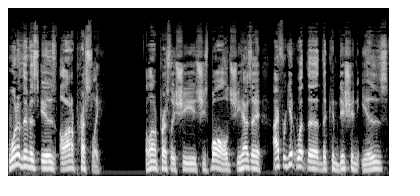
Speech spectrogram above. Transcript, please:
One of them is is Ayanna Pressley. Ayanna Pressley, she's she's bald. She has a I forget what the the condition is.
